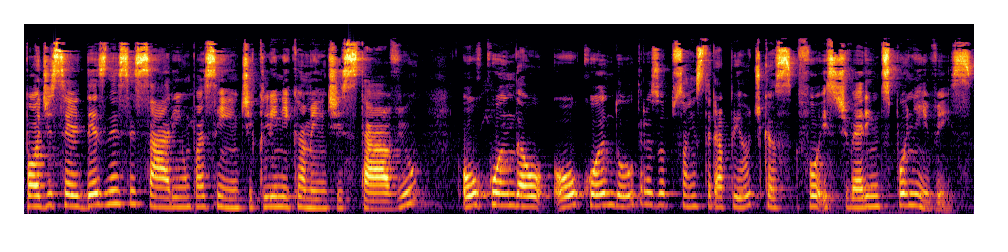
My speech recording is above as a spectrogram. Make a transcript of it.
Pode ser desnecessária em um paciente clinicamente estável ou quando, ou quando outras opções terapêuticas for, estiverem disponíveis.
